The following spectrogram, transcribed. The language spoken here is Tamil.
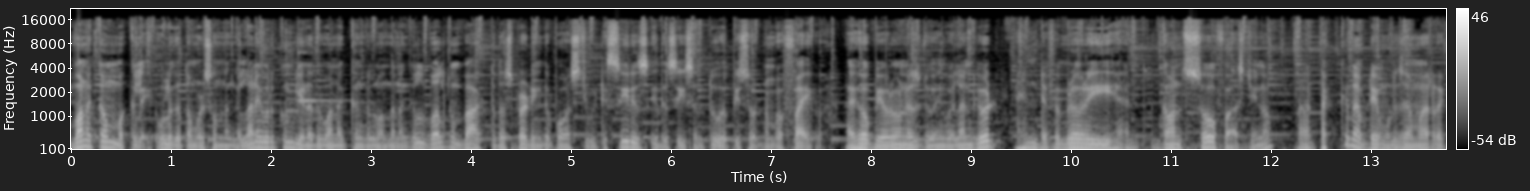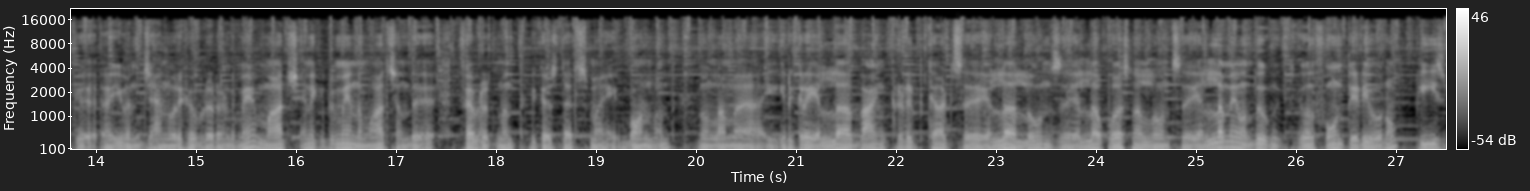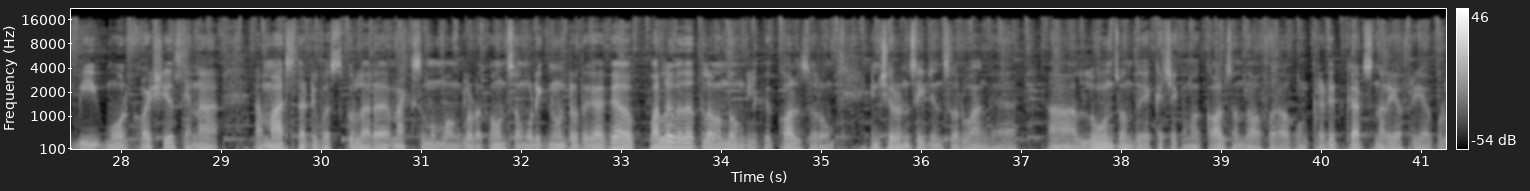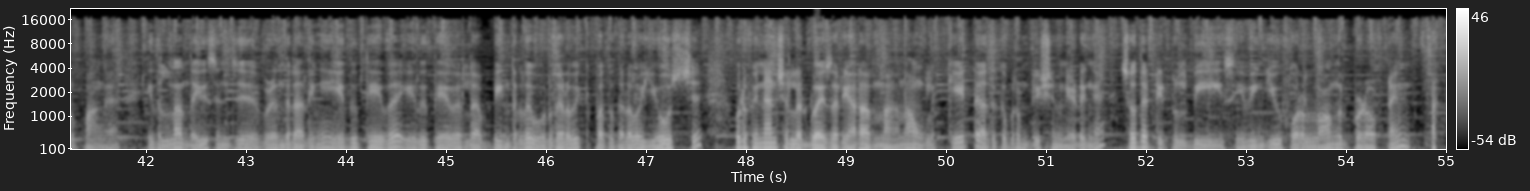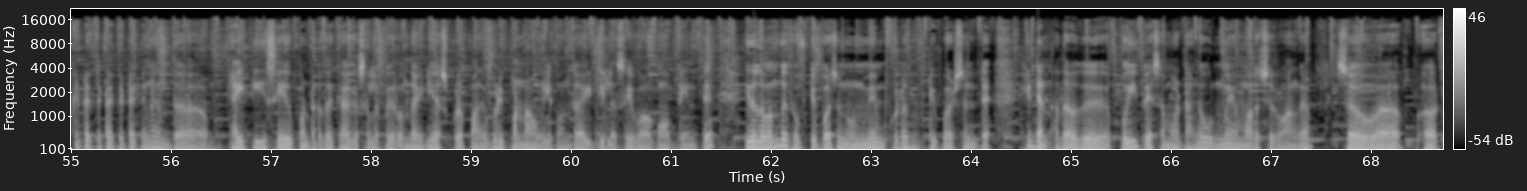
வணக்கம் மக்களே உலக தமிழ் சொந்தங்கள் அனைவருக்கும் எனது வணக்கங்கள் வந்தனங்கள். Welcome back to the spreading the positivity series இது season two episode number five I hope everyone is doing well and good and February had gone so fast you know டக்குன்னு அப்படியே முடிஞ்ச மாதிரி இருக்குது ஈவன் ஜான்வரி ஃபெப்ரவரி ரெண்டுமே. மார்ச் எனக்கு எப்பயுமே இந்த மார்ச் வந்து favourite month because that's my bond month அதுவும் இல்லாமல் இருக்கிற எல்லா பேங்க் கிரெடிட் கார்ட்ஸு எல்லா லோன்ஸு எல்லா பர்சனல் லோன்ஸு எல்லாமே வந்து உங்களுக்கு வந்து ஃபோன் தேடி வரும். ப்ளீஸ் பி மோர் காஷியஸ் ஏன்னா மார்ச் தேர்ட்டி ஃபஸ்ட்குள்ளார மேக்ஸிமம் அவங்களோட அக்கௌண்ட்ஸை முடிக்கணுன்றதுக்காக பல விதத்தில் வந்து உங்களுக்கு கால்ஸ் வரும். இன்சூரன்ஸ் ஏஜென்ட்ஸ் வருவாங்க. லோன்ஸ் வந்து எக்கச்சக்கமாக கால்ஸ் வந்து ஆஃபர் ஆகும். கிரெடிட் கார்ட்ஸ் நிறையா ஃப்ரீயாக கொடுப்பாங்க. இதில் இதெல்லாம் தயவு செஞ்சு விழுந்துடாதீங்க. எது தேவை எது தேவையில்லை அப்படின்றத ஒரு தடவைக்கு பத்து தடவை யோசித்து ஒரு ஃபினான்ஷியல் அட்வைசர் யாராக இருந்தாங்கன்னா அவங்கள கேட்டு அதுக்கப்புறம் டிசிஷன் எடுங்க. So that it will be saving you for a longer period of time டக்கு டக்கு டக்கு டக்குன்னு இந்த ஐடி சேவ் பண்ணுறதுக்காக சில பேர் வந்து ஐடியாஸ் கொடுப்பாங்க. இப்படி பண்ணால் அவங்களுக்கு வந்து ஐடியில் சேவ் ஆகும் அப்படின்ட்டு. இதில் வந்து ஃபிஃப்டி பர்சன்ட் உண்மையும் கூட ஃபிஃப்டி பர்சன்ட் ஹிடன் அதாவது பொய் பேச மாட்டாங்க உண்மையை மறைச்சிருவாங்க. ஸோ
